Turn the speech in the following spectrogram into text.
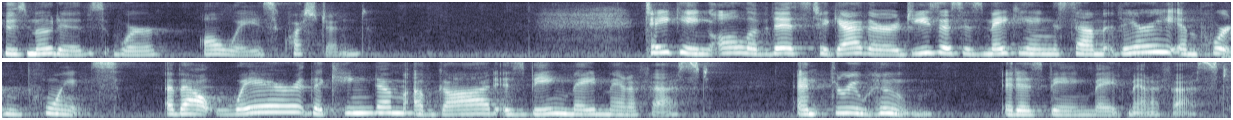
whose motives were always questioned. Taking all of this together, Jesus is making some very important points about where the kingdom of God is being made manifest and through whom it is being made manifest.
